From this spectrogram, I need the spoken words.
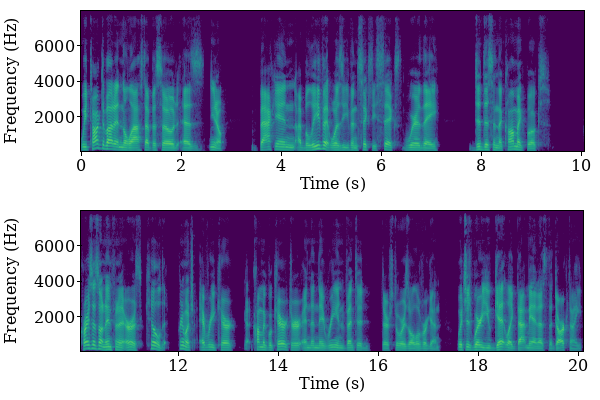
we talked about it in the last episode as you know back in I believe it was even 66 where they did this in the comic books. Crisis on Infinite Earths killed pretty much every comic book character and then they reinvented their stories all over again, which is where you get like Batman as the Dark Knight.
